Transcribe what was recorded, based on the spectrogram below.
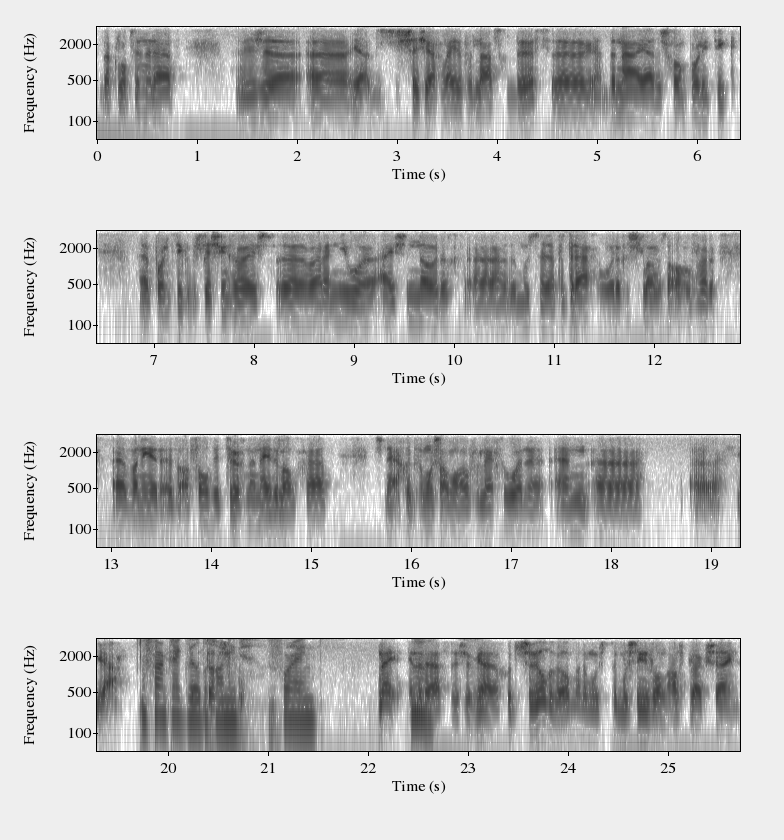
dat klopt inderdaad. Dus eh, eh, ja, dus zes jaar geleden voor het laatst gebeurd. Ja, daarna ja, dus gewoon politiek. Politieke beslissing geweest. Waren nieuwe eisen nodig. Er moesten verdragen worden gesloten over wanneer het afval weer terug naar Nederland gaat. Dus nou ja, goed, dat moest allemaal overlegd worden. En ja, Frankrijk wilde gewoon niet voorheen. Nee, inderdaad. Dus ja, goed, ze wilden wel, maar er moest, er moest in ieder geval een afspraak zijn.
